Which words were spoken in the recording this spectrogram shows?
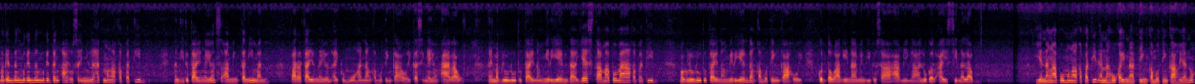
Magandang magandang magandang araw sa inyong lahat mga kapatid. Nandito tayo ngayon sa aming taniman para tayo ngayon ay kumuha ng kamuting kahoy kasi ngayong araw ay magluluto tayo ng merienda. Yes, tama po mga kapatid. Magluluto tayo ng meriendang kamuting kahoy kung tawagin namin dito sa aming ah, lugar ay sinalab. Yan na nga po mga kapatid ang nahukay nating kamuting kahoy ano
